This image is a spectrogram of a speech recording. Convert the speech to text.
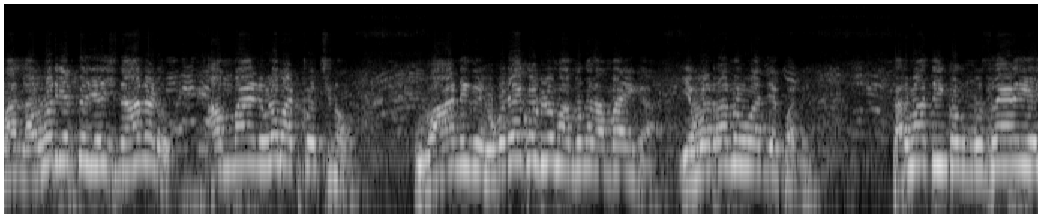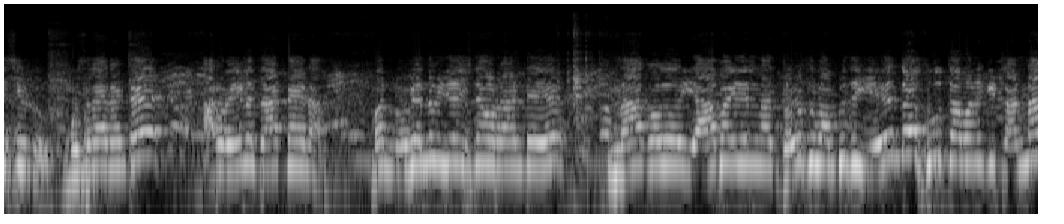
మా లవర్ చెప్తే చేసిన అన్నాడు. అమ్మాయిని కూడా పట్టుకొచ్చినాం. వానికి ఒకటే కొట్టుడు మా అమ్మగారు అమ్మాయిగా ఎవడరా నువ్వు అని చెప్పండి. తర్వాత ఇంకొక ముసలాయన చేసిండు. ముసలాయన అంటే అరవై ఏళ్ళు దాటినాయన. మరి నువ్వెందుకు చేసినావురా అంటే నాకు యాభై ఏళ్ళు నా దోసు పంపిస్తే ఏందో చూద్దామని ఇట్లా అన్నా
